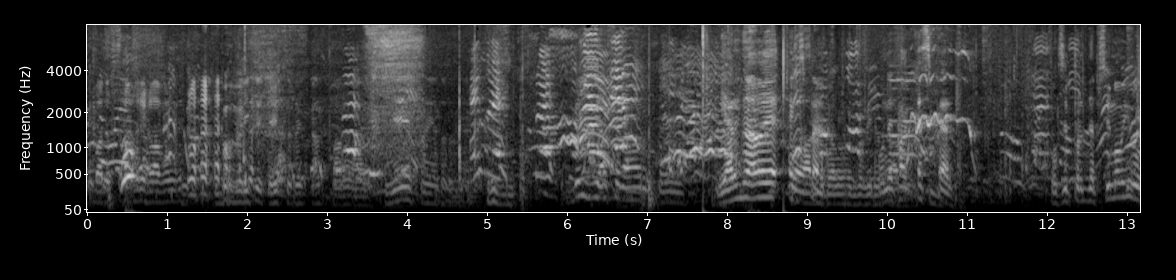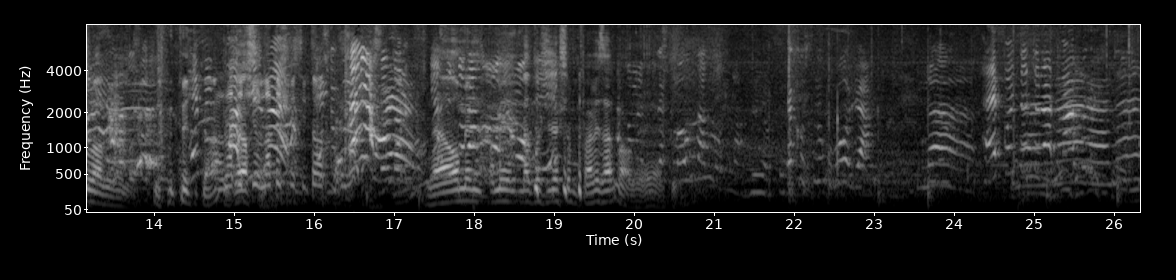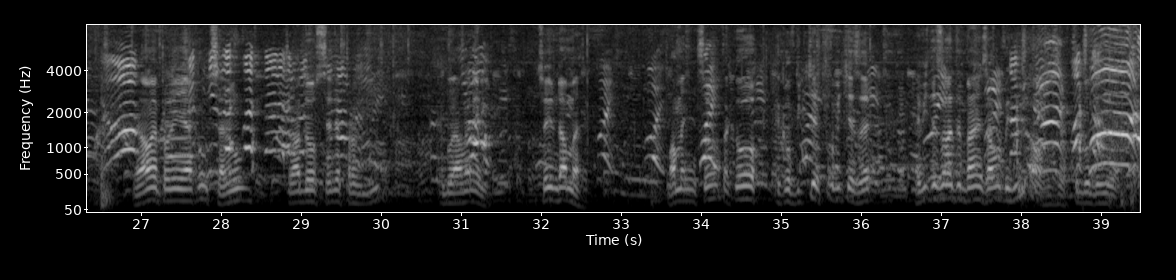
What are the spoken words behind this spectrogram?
Chyba dostal tady hlavou. Bylo velice těžce dneska spadla. Mně to je to Jarda je expert. On je fakt expert. On si prdne přímo jí hlavě. Teďka? Natočil, natočil si to. Já on mi, on mi natočil, jak jsem právě zadmal. Jako snowboarda. Hej, pojďte to dát na máme pro ně nějakou cenu, třeba kdo sjede první, nebo já nevím. Co jim dáme? Máme něco takového jako vítěz pro vítěze. Nevíte, ale ten braný závod bych udělal. Co byl byl.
